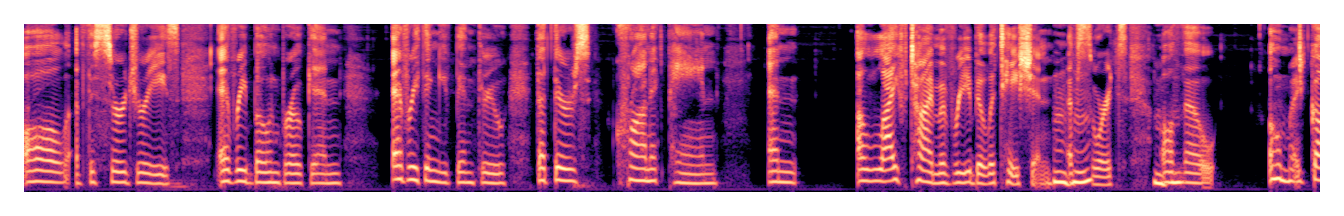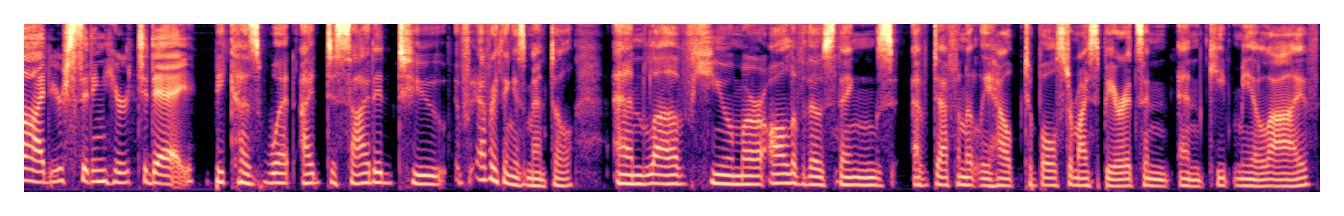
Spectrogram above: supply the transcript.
all of the surgeries, every bone broken, everything you've been through, that there's chronic pain and a lifetime of rehabilitation of mm-hmm. sorts. Mm-hmm. Although, oh my God, you're sitting here today. Because what I decided to everything is mental and love, humor, all of those things have definitely helped to bolster my spirits and and keep me alive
